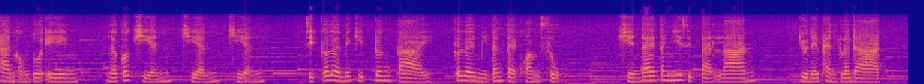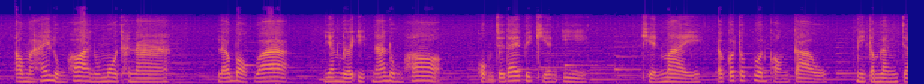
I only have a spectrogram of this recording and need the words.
ทานของตัวเอง แล้วก็เขียน เขียน เขียน จิตก็เลยไม่คิดเรื่องตาย ก็เลยมีตั้งแต่ความสุข เขียนได้ตั้ง 28 ล้าน อยู่ในแผ่นกระดาษเอามาให้หลวงพ่ออนุโมทนา แล้วบอกว่า ยังเหลืออีกนะหลวงพ่อ ผมจะได้ไปเขียนอีก เขียนใหม่แล้วก็ทบทวนของเก่า มีกำลังใจ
